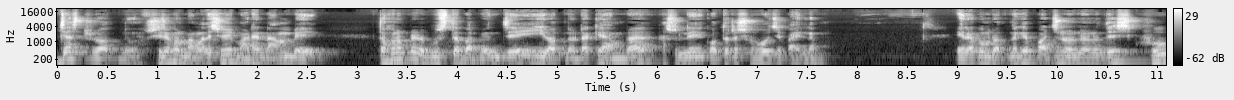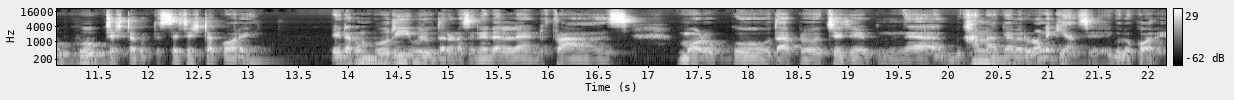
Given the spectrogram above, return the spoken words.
জাস্ট রত্ন। সে যখন বাংলাদেশের হয়ে মাঠে নামবে তখন আপনারা বুঝতে পারবেন যে এই রত্নটাকে আমরা আসলে কতটা সহজে পাইলাম। এরকম রত্নকে পাওয়ার জন্য অন্যান্য দেশ খুব খুব চেষ্টা করতেছে, চেষ্টা করে। এরকম ভরি ভরি উদাহরণ আছে, নেদারল্যান্ড, ফ্রান্স, মরক্কো, তারপর হচ্ছে যে ঘানা, ক্যামেরুন অনেকেই আছে, এগুলো করে।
